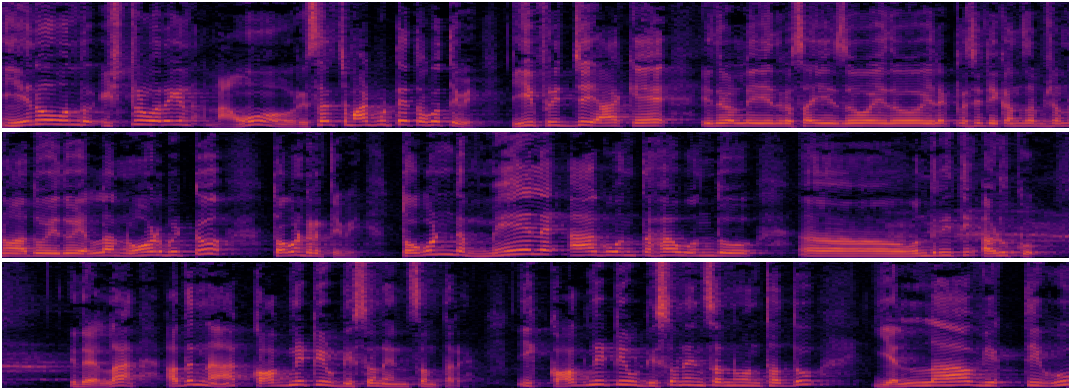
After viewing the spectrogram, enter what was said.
ಏನೋ ಒಂದು ಇಷ್ಟರವರೆಗೆ ನಾವು ರಿಸರ್ಚ್ ಮಾಡಿಬಿಟ್ಟೇ ತಗೋತೀವಿ. ಈ ಫ್ರಿಜ್ ಯಾಕೆ? ಇದರಲ್ಲಿ ಇದ್ರ ಸೈಜು ಇದು ಎಲೆಕ್ಟ್ರಿಸಿಟಿ ಕನ್ಸಂಪ್ಷನ್ನು ಅದು ಇದು ಎಲ್ಲ ನೋಡಿಬಿಟ್ಟು ತೊಗೊಂಡಿರ್ತೀವಿ. ತೊಗೊಂಡ ಮೇಲೆ ಆಗುವಂತಹ ಒಂದು ಒಂದು ರೀತಿ ಅಳುಕು ಇದೆ ಅಲ್ಲ? ಅದನ್ನು ಕಾಗ್ನಿಟಿವ್ ಡಿಸೊನೆನ್ಸ್ ಅಂತಾರೆ. ಈ ಕಾಗ್ನಿಟಿವ್ ಡಿಸೊನೆನ್ಸ್ ಅನ್ನುವಂಥದ್ದು ಎಲ್ಲ ವ್ಯಕ್ತಿಗೂ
